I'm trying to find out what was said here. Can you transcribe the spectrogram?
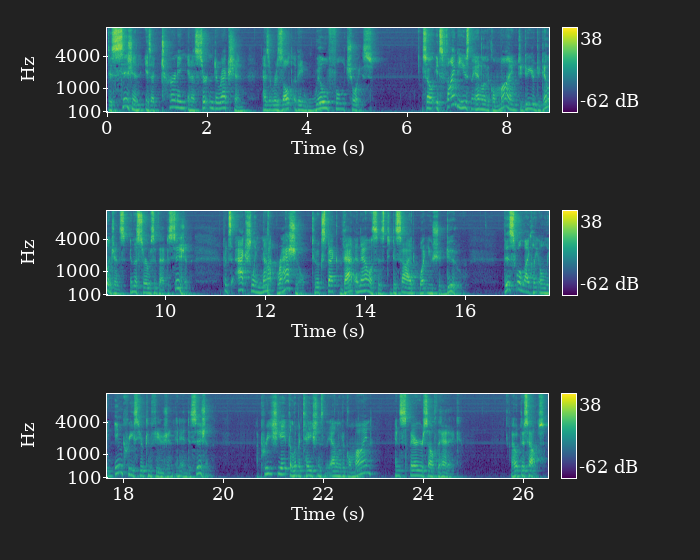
Decision is a turning in a certain direction as a result of a willful choice. So it's fine to use the analytical mind to do your due diligence in the service of that decision, but it's actually not rational to expect that analysis to decide what you should do. This will likely only increase your confusion and indecision. Appreciate the limitations of the analytical mind and spare yourself the headache. I hope this helps.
